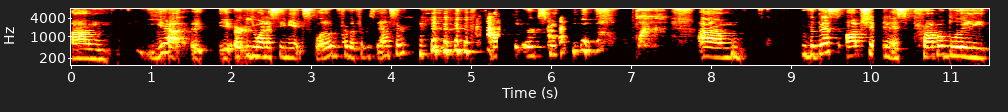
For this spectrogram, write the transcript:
Um, yeah, or you want to see me explode for the first answer? um, the best option is probably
